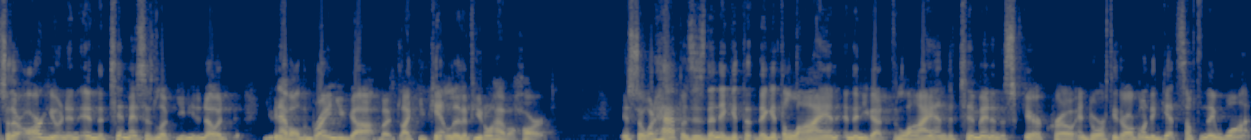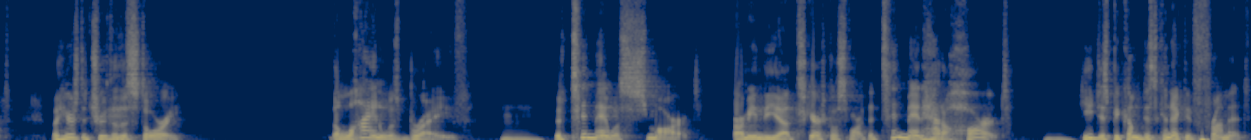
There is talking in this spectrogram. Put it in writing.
And so they're arguing, and, and the tin man says, Look, you need to know it. You can have all the brain you got, but like you can't live if you don't have a heart. And so what happens is then they get the, they get the lion, and then you got the lion, the tin man, and the scarecrow, and Dorothy. They're all going to get something they want. But here's the truth mm. of the hmm. story: the lion was brave. Mm. The tin man was smart. Or, I mean, the, uh, scarecrow was smart. The tin man had a heart. Mm. He'd just become disconnected from it.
